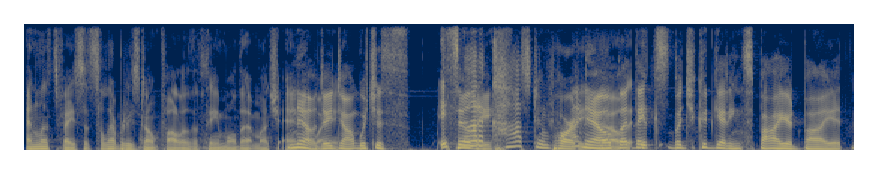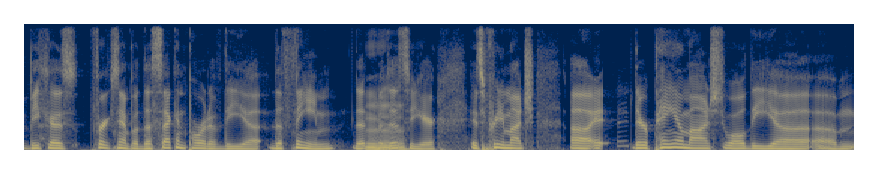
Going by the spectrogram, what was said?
and let's face it, celebrities don't follow the theme all that much anyway. No, they don't. Which is It's silly. not a costume party. I know, though. but they, but you could get inspired by it because, for example, the second part of the uh, the theme that for this Mm-hmm. year is pretty much uh, it, they're paying homage to all the uh, um,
